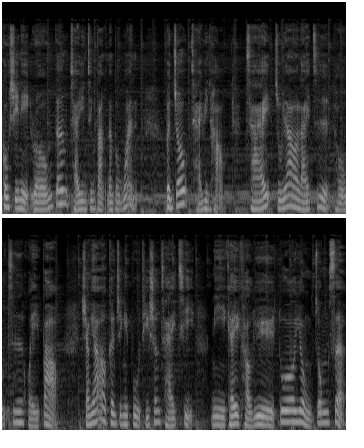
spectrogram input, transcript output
恭喜你荣登财运金榜 Number One。本周财运好，财主要来自投资回报。想要更进一步提升财气，你可以考虑多用棕色，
